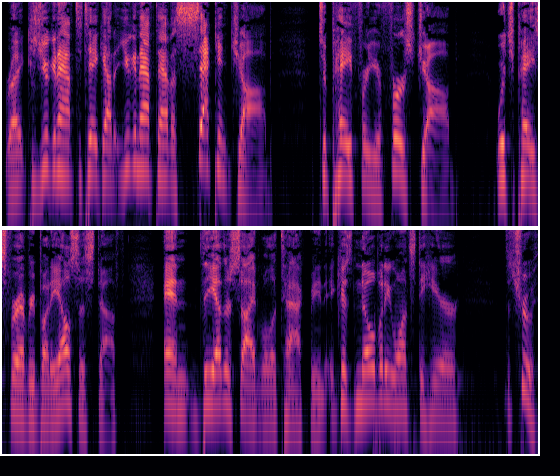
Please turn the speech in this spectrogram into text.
right? Because you're going to have to take out, you're going to have to have a second job to pay for your first job, which pays for everybody else's stuff, and the other side will attack me because nobody wants to hear the truth.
